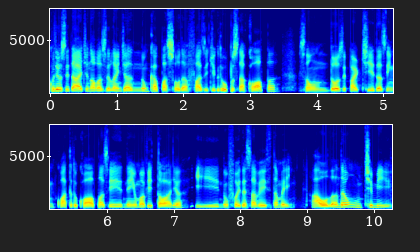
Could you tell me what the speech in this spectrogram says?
Curiosidade, Nova Zelândia nunca passou da fase de grupos da Copa. São 12 partidas em 4 Copas e nenhuma vitória, e não foi dessa vez também. A Holanda é um time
